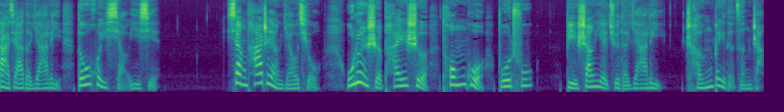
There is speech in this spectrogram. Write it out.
大家的压力都会小一些。像他这样要求，无论是拍摄、通过、播出，比商业剧的压力成倍的增长。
